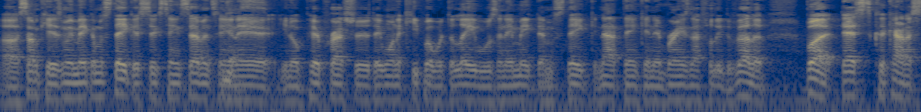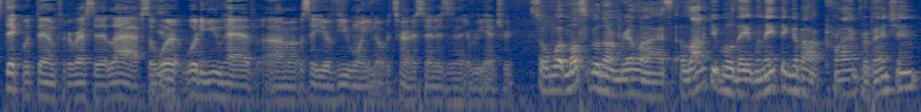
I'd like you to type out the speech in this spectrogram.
uh, some kids may make a mistake at 16, 17. Yes. They're you know peer pressure. They want to keep up with the labels and they make that mistake, not thinking their brain's not fully developed. But that's could kind of stick with them for the rest of their lives. So what what do you have? Um, I would say your view on you know returning citizens and reentry. So what most people don't realize, a lot of people they when they think about crime prevention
